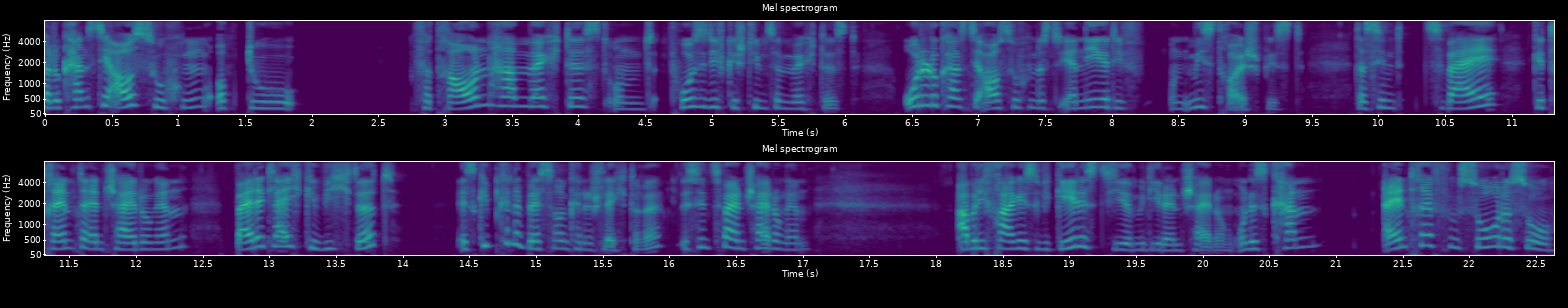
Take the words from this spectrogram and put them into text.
schau, du kannst dir aussuchen, ob du Vertrauen haben möchtest und positiv gestimmt sein möchtest, oder du kannst dir aussuchen, dass du eher negativ und misstrauisch bist. Das sind zwei getrennte Entscheidungen, beide gleich gewichtet. Es gibt keine bessere und keine schlechtere. Es sind zwei Entscheidungen. Aber die Frage ist, wie geht es dir mit jeder Entscheidung? Und es kann eintreffen so oder so.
